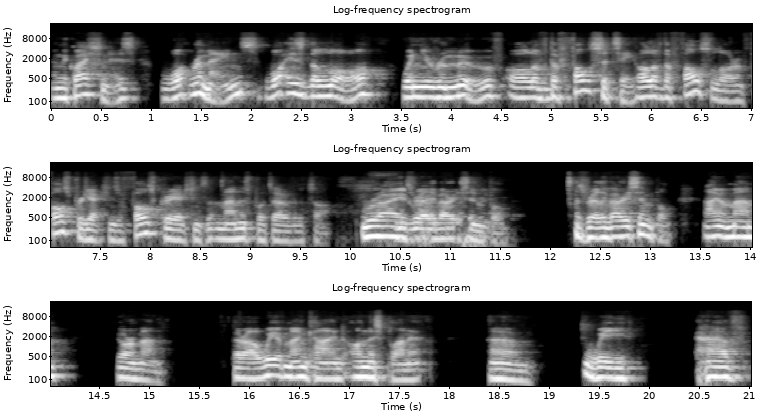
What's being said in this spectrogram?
and the question is what remains what is the law when you remove all of the falsity all of the false law and false projections and false creations that man has put over the top right. it's really right. very simple. It's really very simple. I'm a man. You're a man. There are we of mankind on this planet. Um, we have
